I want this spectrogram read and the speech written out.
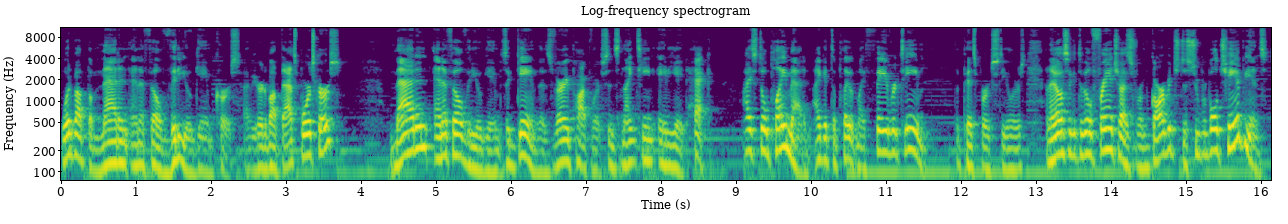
What about the Madden NFL video game curse? Have you heard about that sports curse? Madden NFL video game is a game that is very popular since 1988. Heck, I still play Madden. I get to play with my favorite team, the Pittsburgh Steelers, and I also get to build franchises from garbage to Super Bowl champions.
